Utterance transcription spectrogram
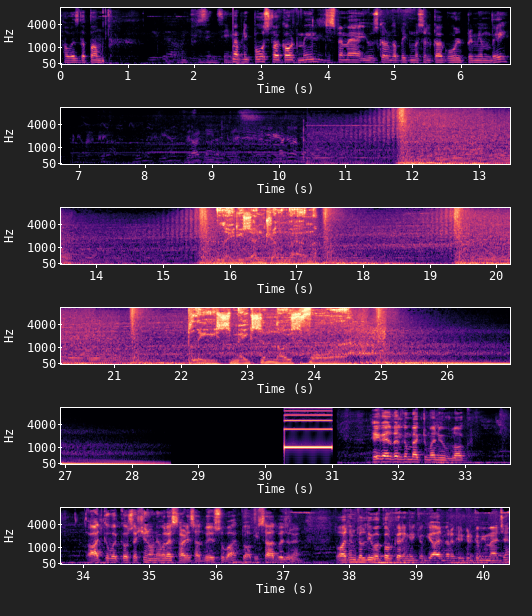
How was the pump मैं अपनी post workout meal जिसमें मैं यूज़ करूँगा बिग मसल का gold premium whey hey guys welcome back to my new vlog तो आज का वर्कआउट सेशन होने वाला है साढ़े सात बजे सुबह तो अभी सात बज रहे हैं। तो आज हम जल्दी वर्कआउट करेंगे क्योंकि आज मेरा क्रिकेट का भी मैच है।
